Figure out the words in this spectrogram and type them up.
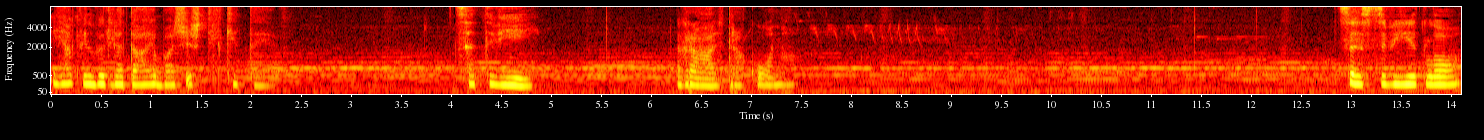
Як він виглядає, бачиш тільки ти. Це твій граль дракона. Це світло,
